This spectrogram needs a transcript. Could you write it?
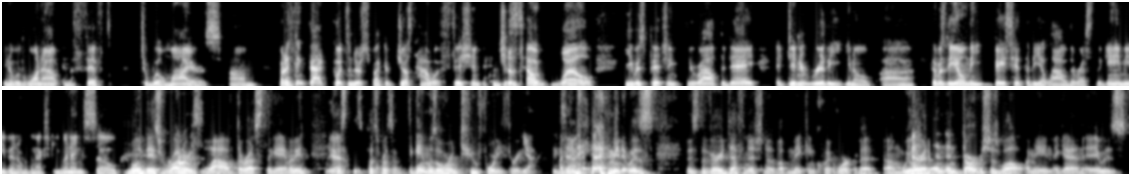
you know, with one out in the fifth to Wil Myers. Um, but I think that puts into perspective just how efficient, just how well he was pitching throughout the day. It didn't really, you know, uh, that was the only base hit that he allowed the rest of the game, even over the next few innings. So the only base runners allowed the rest of the game. I mean, yeah. this, this puts perspective. The game was over in 243. Yeah, exactly. I mean, I mean, it was this is the very definition of, of making quick work of it. Um, Wheeler and, and, and Darvish as well. I mean, again, it was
